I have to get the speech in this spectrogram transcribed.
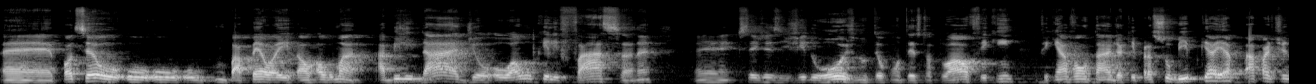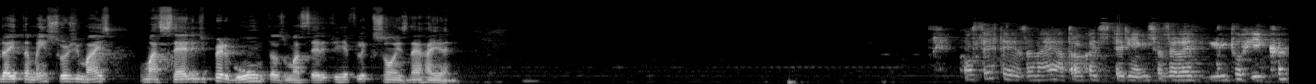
É, pode ser o, o, o, um papel aí, alguma habilidade ou, ou algo que ele faça, né? É, que seja exigido hoje no teu contexto atual, fiquem, fiquem à vontade aqui para subir, porque aí a, a partir daí também surge mais uma série de perguntas, uma série de reflexões, né, Rayane? Com certeza, né? A troca de experiências ela é muito rica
